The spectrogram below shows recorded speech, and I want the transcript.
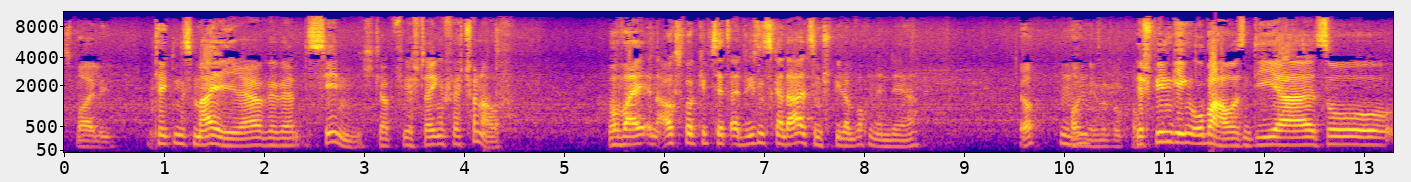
Smiley. klickt ein Smiley, ja, wir werden es sehen. Ich glaube, wir steigen vielleicht schon auf. Wobei, in Augsburg gibt es jetzt einen riesen Skandal zum Spiel am Wochenende, ja. Ja, Mhm. Wir spielen gegen Oberhausen, die ja so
